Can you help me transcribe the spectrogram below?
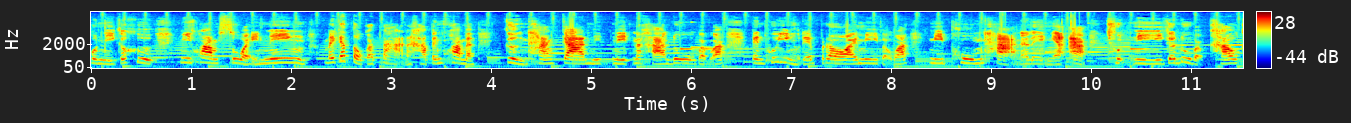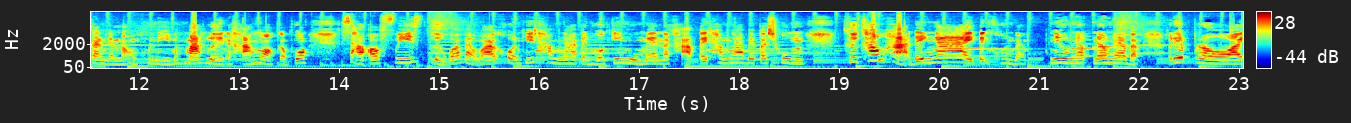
คนนี้ก็คือมีความสวยนิ่ง ไม่กระตกกระตานะคะ เป็นความแบบกึ่งทางการนิดๆนะคะ ดูแบบว่าเป็นผู้หญิงเรียบร้อย มีแบบว่ามีภูมิฐานอะไรอย่างเงี้ยอะชุดนี้ก็ดูแบบเข้ากันกับน้องคนนี้มากๆเลยนะคะ เหมาะกับพวกสาวออฟฟิศหรือว่าแบบว่าคนที่ทำงานเป็น working woman นะคะ ไปทำงานไปประชุม คือเข้าหาได้ง่าย เป็นคนแบบแนวแนวแนวแบบเรียบร้อย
